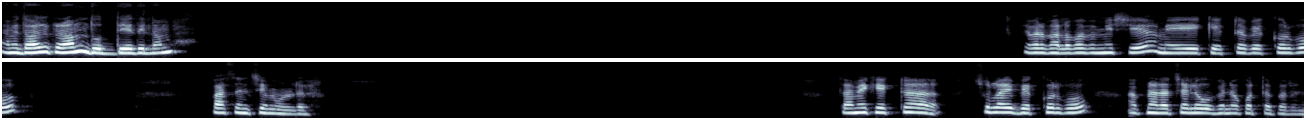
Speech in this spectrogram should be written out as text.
আমি দশ গ্রাম দুধ দিয়ে দিলাম। এবার ভালোভাবে মিশিয়ে আমি এই কেকটা বেক করব পাঁচ ইঞ্চি মোল্ডে। তো আমি কেকটা চুলায় বেক করব, আপনারা চাইলে ওভেনও করতে পারেন।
